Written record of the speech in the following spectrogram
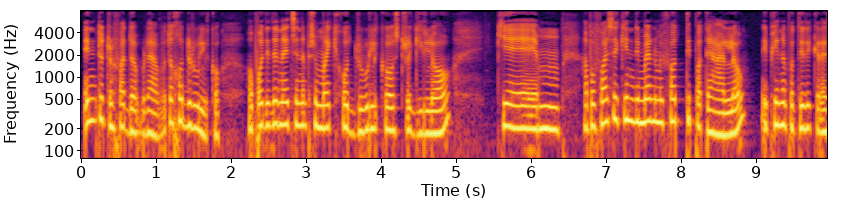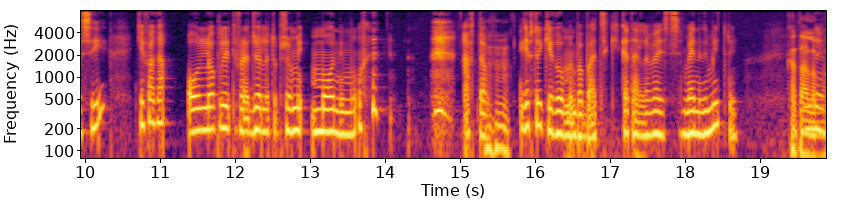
Είναι το τροφαντό, μπράβο, το χοντρούλικο. Οπότε ήταν έτσι ένα ψωμάκι χοντρούλικο, στρογγυλό. Και μ, αποφάσισα εκείνη τη μέρα να μην φάω τίποτε άλλο. Ήπια ένα ποτήρι κρασί και έφαγα ολόκληρη τη φρατζόλα το ψωμί μόνη μου. Αυτό. Γι' αυτό και εγώ είμαι μπαμπάτσικη. Κατάλαβες τι συμβαίνει, Δημήτρη; Κατάλαβα. Ναι.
